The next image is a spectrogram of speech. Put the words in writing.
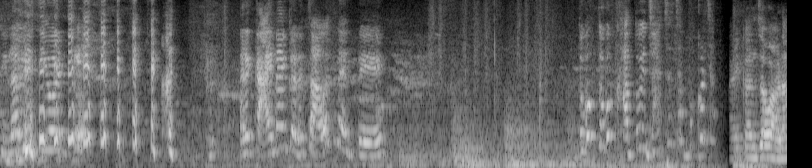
तिला भीती वाटते. नायकांचा वाडा.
